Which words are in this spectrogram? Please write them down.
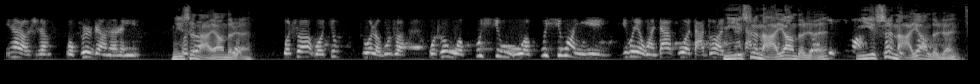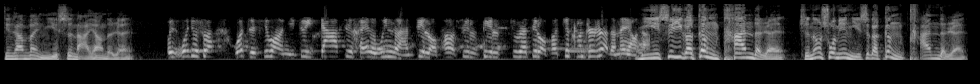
金山老师，我不是这样的人。你是哪样的人？我说，我就跟我老公说，我说我不希我不希望你一个月往家给我打多少钱。你是哪样的人你是哪样的人？金山问你是哪样的人？我我就说，我只希望你对家、对孩子温暖，对老婆、对对，就说对老婆知疼知热的那样的。你是一个更贪的人，只能说明你是个更贪的人。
